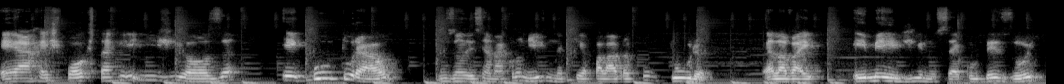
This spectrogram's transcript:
É a resposta religiosa e cultural, usando esse anacronismo, né, porque a palavra cultura ela vai emergir no século XVIII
